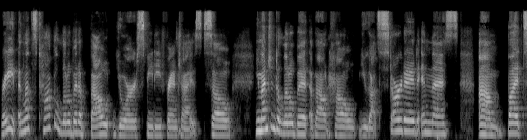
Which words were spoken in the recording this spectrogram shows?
Great. And let's talk a little bit about your SpeeDee franchise. So, you mentioned a little bit about how you got started in this, um, but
